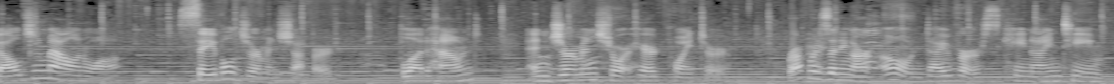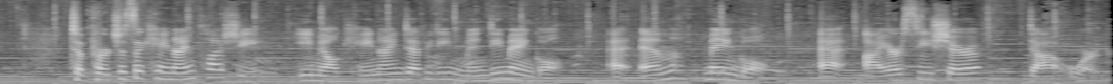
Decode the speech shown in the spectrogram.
Belgian Malinois, Sable German Shepherd, Bloodhound, and German Short-Haired Pointer, representing our own diverse canine team. To purchase a canine plushie, email Canine Deputy Mindy Mangel at mmangel at ircsheriff.org.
